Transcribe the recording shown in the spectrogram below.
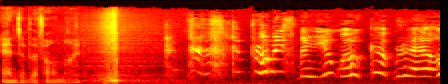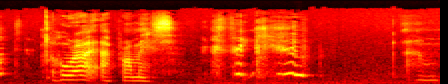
ends of the phone line. Promise me you won't come round. All right, I promise. Thank you. Um,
